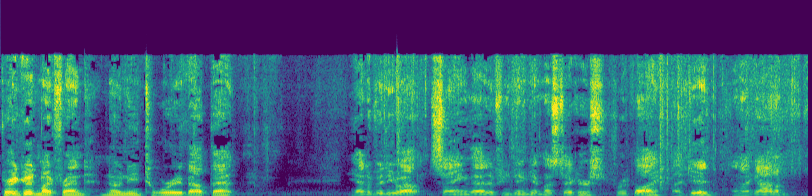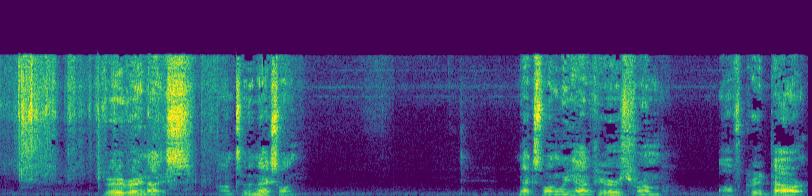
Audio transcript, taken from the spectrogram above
Very good, my friend. No need to worry about that. You had a video out saying that if you didn't get my stickers, reply. I did, and I got them. Very, very nice. On to the next one. Next one we have here is from Off Grid Power.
